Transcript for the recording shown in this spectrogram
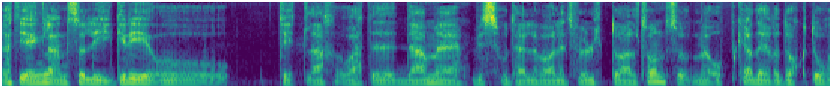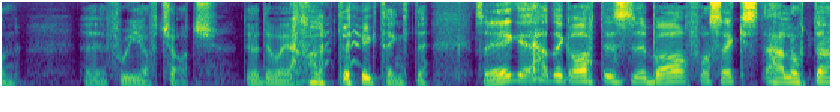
at i England så liker de å titler, og at dermed, hvis hotellet var litt fullt og alt sånt, så vi oppgraderer doktoren eh, free of charge. Det, det var iallfall det jeg tenkte. Så jeg hadde gratis bar fra seks til halv åtte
